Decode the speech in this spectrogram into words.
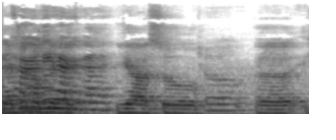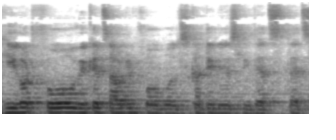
The curly the hair guy. Yeah. So True. uh, he got four wickets out in four balls continuously. That's that's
